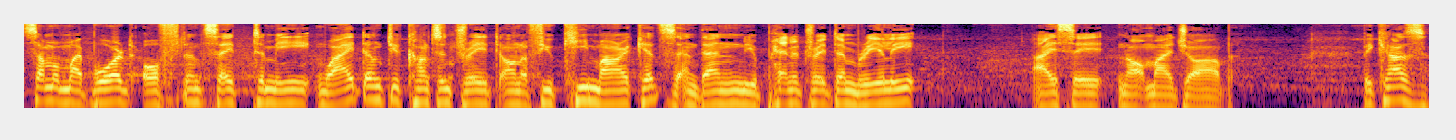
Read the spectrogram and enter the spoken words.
some of my board often say to me, why don't you concentrate on a few key markets and then you penetrate them really? I say, not my job. Because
